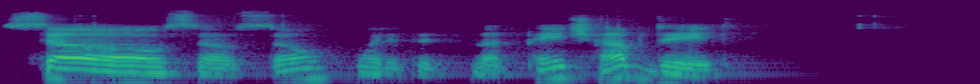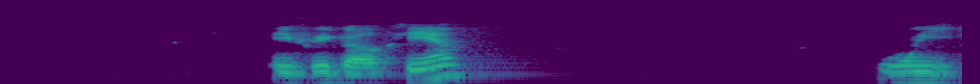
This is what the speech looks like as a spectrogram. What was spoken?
So so so. Where it that page? Update if we go here we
